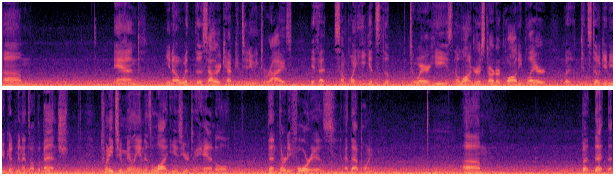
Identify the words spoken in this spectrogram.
Um, and you know, with the salary cap continuing to rise, if at some point he gets the to where he's no longer a starter quality player, but can still give you good minutes off the bench, 22 million is a lot easier to handle than 34 is at that point. Um, but that, that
